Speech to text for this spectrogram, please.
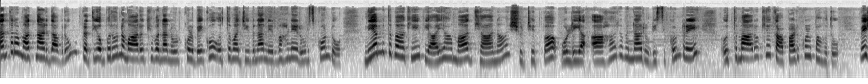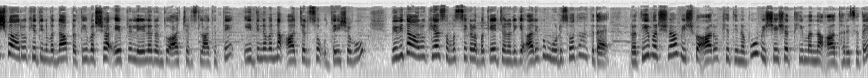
ನಂತರ ಮಾತನಾಡಿದ ಅವರು, ಪ್ರತಿಯೊಬ್ಬರೂ ನಮ್ಮ ಆರೋಗ್ಯವನ್ನು ನೋಡಿಕೊಳ್ಬೇಕು, ಉತ್ತಮ ಜೀವನ ನಿರ್ವಹಣೆ ರೂಢಿಸಿಕೊಂಡು ನಿಯಮಿತವಾಗಿ ವ್ಯಾಯಾಮ, ಧ್ಯಾನ, ಶುಚಿತ್ವ, ಒಳ್ಳೆಯ ಆಹಾರವನ್ನು ರೂಢಿಸಿಕೊಂಡ್ರೆ ಉತ್ತಮ ಆರೋಗ್ಯ ಕಾಪಾಡಿಕೊಳ್ಳಬಹುದು ವಿಶ್ವ ಆರೋಗ್ಯ ದಿನವನ್ನು ಪ್ರತಿ ವರ್ಷ ಏಪ್ರಿಲ್ ಏಳರಂದು ಆಚರಿಸಲಾಗುತ್ತೆ. ಈ ದಿನವನ್ನು ಆಚರಿಸುವ ಉದ್ದೇಶವು ವಿವಿಧ ಆರೋಗ್ಯ ಸಮಸ್ಯೆಗಳ ಬಗ್ಗೆ ಜನರಿಗೆ ಅರಿವು ಮೂಡಿಸೋದಾಗಿದೆ. ಪ್ರತಿ ವರ್ಷ ವಿಶ್ವ ಆರೋಗ್ಯ ದಿನವು ವಿಶೇಷ ಥೀಮ್ ಅನ್ನು ಆಧರಿಸಿದೆ.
